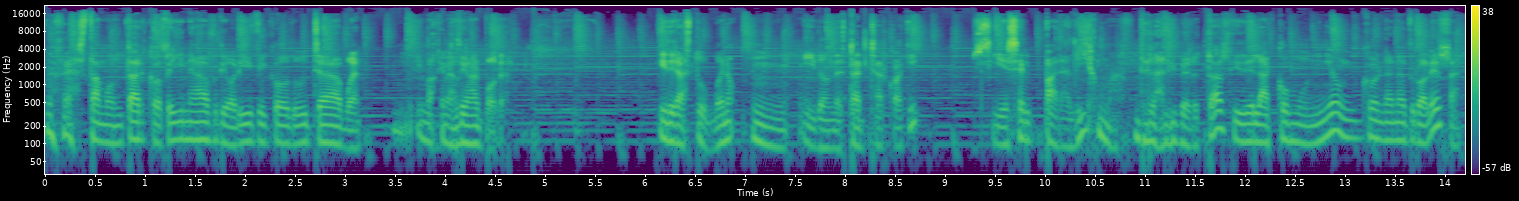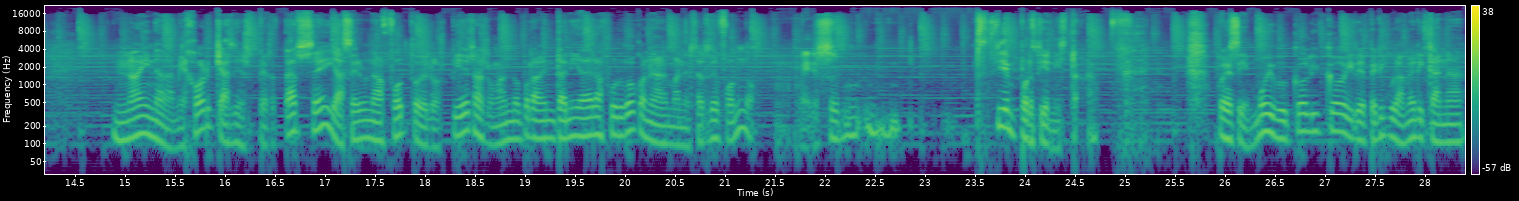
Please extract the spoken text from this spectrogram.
hasta montar cocina, frigorífico, ducha, bueno, imaginación al poder. Y dirás tú, bueno, mm, ¿y dónde está el charco aquí? Si es el paradigma de la libertad y de la comunión con la naturaleza. No hay nada mejor que despertarse y hacer una foto de los pies asomando por la ventanilla de la furgo con el amanecer de fondo. Es 100% Instagram. Pues sí, muy bucólico y de película americana,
